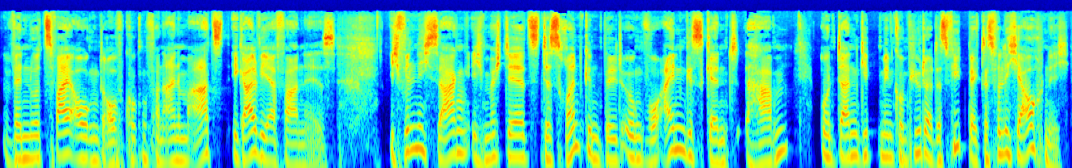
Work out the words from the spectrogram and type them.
wenn nur zwei Augen drauf gucken von einem Arzt, egal wie erfahren er ist. Ich will nicht sagen, ich möchte jetzt das Röntgenbild irgendwo eingescannt haben und dann gibt mir ein Computer das Feedback. Das will ich ja auch nicht.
